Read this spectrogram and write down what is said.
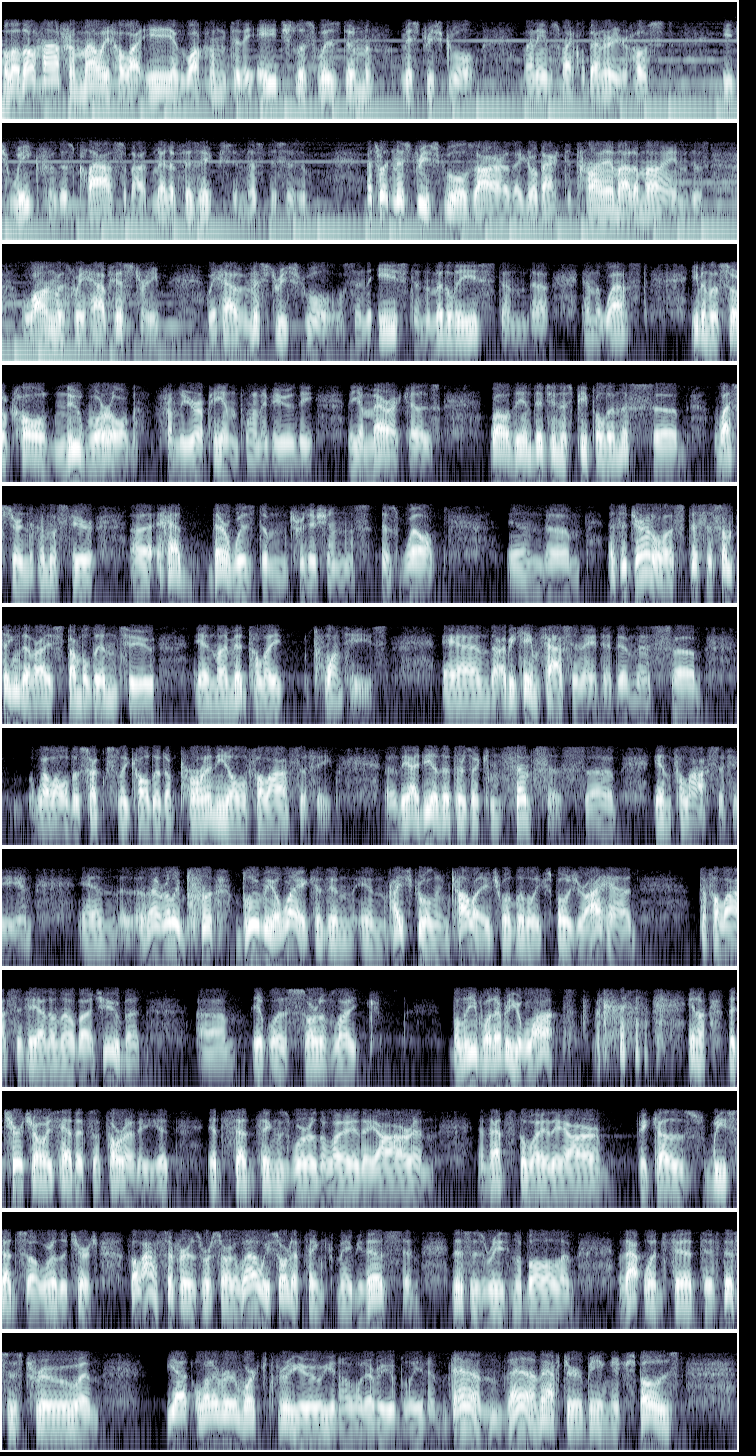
Well, aloha from Maui, Hawaii, and welcome to the Ageless Wisdom Mystery School. My name is Michael Benner, your host each week for this class about metaphysics and mysticism. That's what mystery schools are. They go back to time out of mind. As long as we have history, we have mystery schools in the East and the Middle East and uh, and the West, even the so-called New World from the European point of view, the the Americas. Well, the indigenous people in this uh, Western Hemisphere uh, had their wisdom traditions as well. And um, as a journalist, this is something that I stumbled into in my mid to late 20s. And I became fascinated in this, uh, well, Aldous Huxley called it a perennial philosophy. Uh, the idea that there's a consensus uh, in philosophy. And and uh, that really blew, blew me away because in in high school and college, what little exposure I had to philosophy, I don't know about you, but um, it was sort of like believe whatever you want. you know, the church always had its authority. It it said things were the way they are, and and that's the way they are because we said so. We're the church philosophers were sort of, well, we sort of think maybe this and this is reasonable and that would fit if this is true and yet whatever worked through you, you know, whatever you believe in. Then, then after being exposed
